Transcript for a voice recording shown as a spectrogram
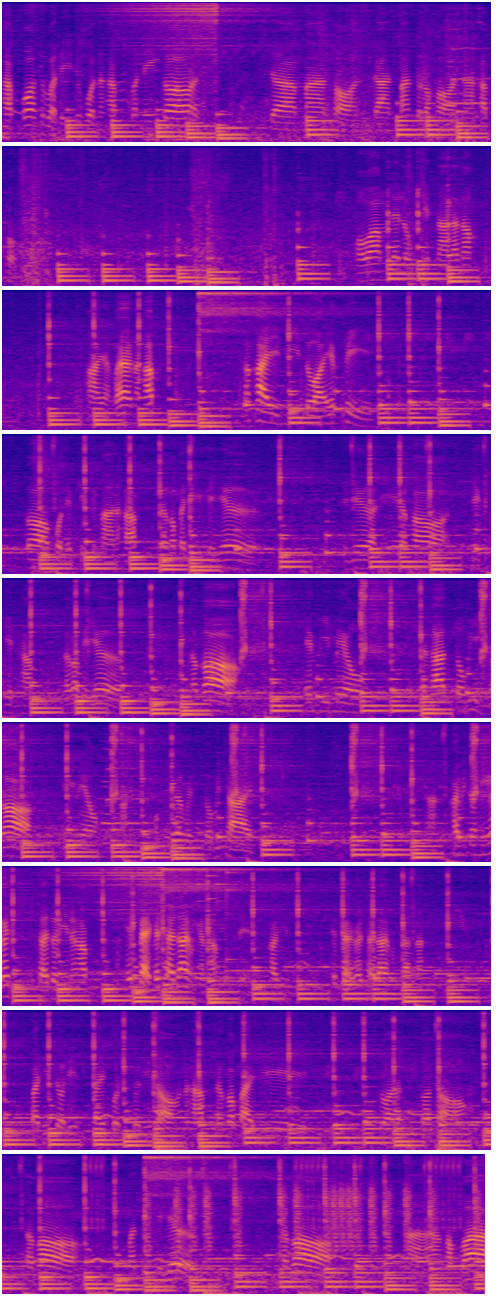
ครับก็สวัสดีทุกคนนะครับ วันนี้ก็จะมาสอนการปั้นตัวละครนะครับผม เพราะว่าไม่ได้ลงคลิปนานแล้วเนาะอ่าอย่างแรกนะครับ ถ้าใครมีตัว F4 ก็กด F4 ขึ้นมานะครับ แล้วก็ไปที่ Player Player อันนี้แล้วก็เช็คสกินครับ แล้วก็ Player แล้วก็ MP Mail แต่ถ้าตัวผู้หญิงก็ Email ผมจะเลือกเป็นตัวผู้ชาย ใครมีตัวนี้ก็ใช้ตัวนี้นะครับ F8 ก็ใช้ได้เหมือนกันนะครับนี่ใครมี F8 ก็ใช้ได้เหมือนกันนะไปที่ตัวนี้ไปกดตัวที่สองนะครับ แล้วก็ไปที่ตัวตัวสองแล้วก็มัลติเพเยอร์แล้วก็หาคำว่า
